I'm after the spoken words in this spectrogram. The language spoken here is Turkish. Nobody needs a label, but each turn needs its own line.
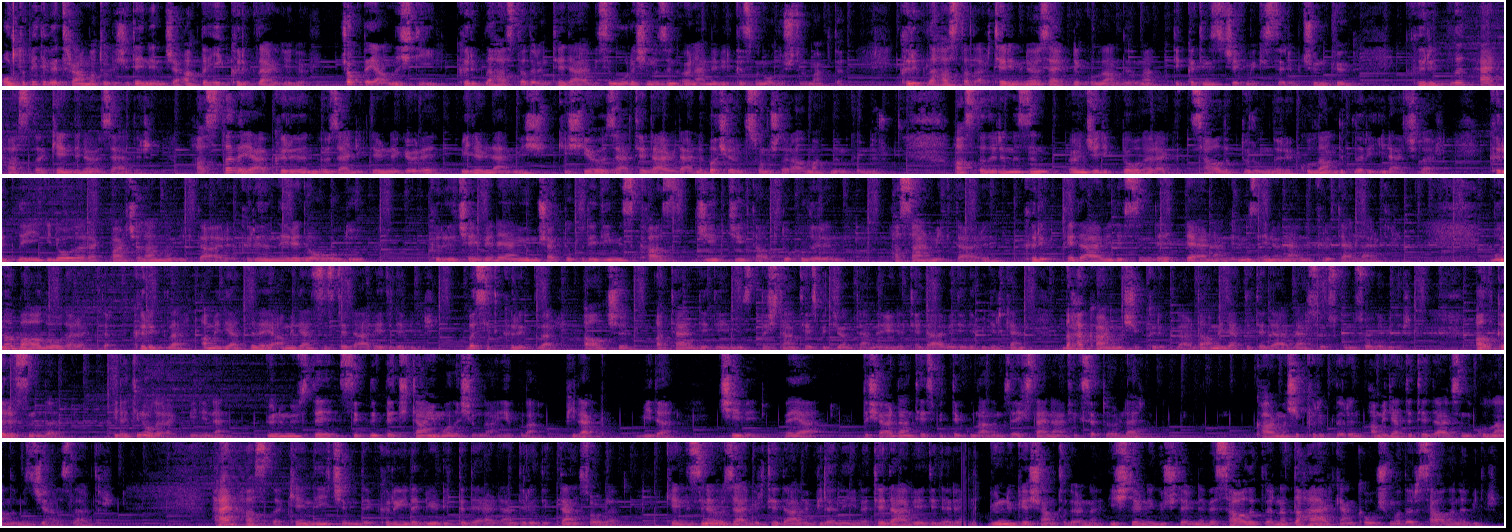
Ortopedi ve travmatoloji denince akla ilk kırıklar geliyor. Çok da yanlış değil. Kırıklı hastaların tedavisi uğraşımızın önemli bir kısmını oluşturmakta. Kırıklı hastalar terimini özellikle kullandığıma dikkatinizi çekmek isterim. Çünkü kırıklı her hasta kendine özeldir. Hasta veya kırığın özelliklerine göre belirlenmiş kişiye özel tedavilerle başarılı sonuçlar almak mümkündür. Hastalarımızın öncelikli olarak sağlık durumları, kullandıkları ilaçlar, kırıkla ilgili olarak parçalanma miktarı, kırığın nerede olduğu, kırığı çevreleyen yumuşak doku dediğimiz kas, cilt, cilt altı dokuların hasar miktarı, kırık tedavisinde değerlendirdiğimiz en önemli kriterlerdir. Buna bağlı olarak da kırıklar ameliyatlı veya ameliyatsız tedavi edilebilir. Basit kırıklar alçı, atel dediğimiz dıştan tespit yöntemleriyle tedavi edilebilirken daha karmaşık kırıklarda ameliyatlı tedaviler söz konusu olabilir. Halk arasında platin olarak bilinen, günümüzde sıklıkla titanyum alaşımından yapılan plak, vida, çivi veya dışarıdan tespitte kullandığımız eksternal fiksatörler karmaşık kırıkların ameliyatlı tedavisinde kullandığımız cihazlardır. Her hasta kendi içinde kırığıyla birlikte değerlendirildikten sonra kendisine özel bir tedavi planıyla tedavi edilerek günlük yaşantılarına, işlerine, güçlerine ve sağlıklarına daha erken kavuşmaları sağlanabilir.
